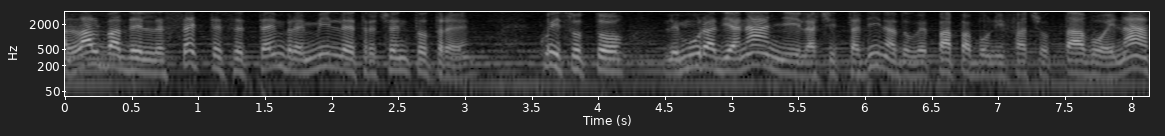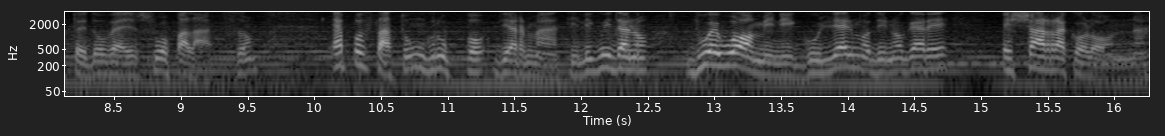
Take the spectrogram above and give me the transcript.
All'alba del 7 settembre 1303, qui sotto le mura di Anagni, la cittadina dove Papa Bonifacio VIII è nato e dove è il suo palazzo, è appostato un gruppo di armati. Li guidano due uomini, Guglielmo di Nogaret e Sciarra Colonna.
